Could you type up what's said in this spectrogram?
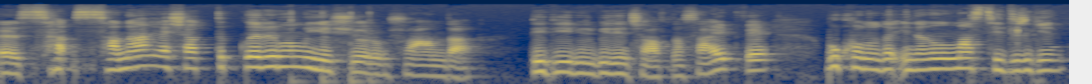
e, sa- sana yaşattıklarımı mı yaşıyorum şu anda? Dediği bir bilinçaltına sahip ve bu konuda inanılmaz tedirgin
